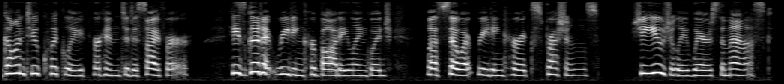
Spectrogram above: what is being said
gone too quickly for him to decipher. He's good at reading her body language, less so at reading her expressions. She usually wears the mask.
